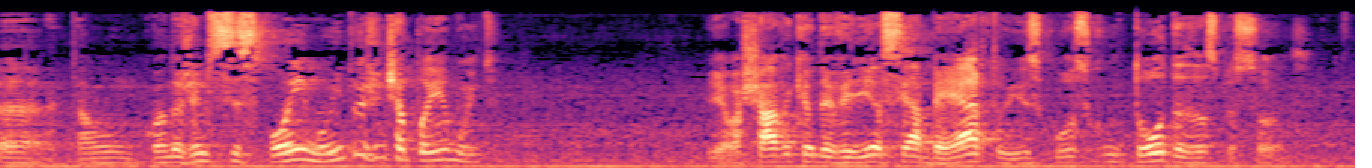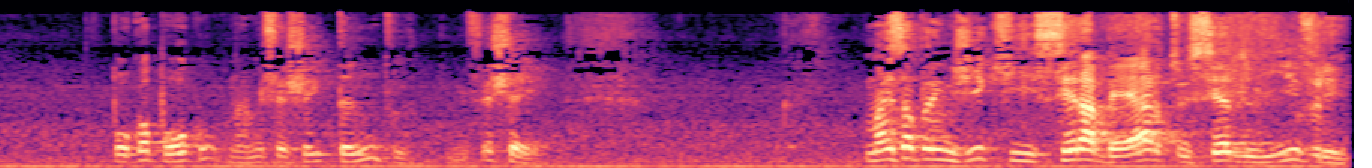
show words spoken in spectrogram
Uh, então, quando a gente se expõe muito, a gente apanha muito. Eu achava que eu deveria ser aberto e exposto com todas as pessoas. Pouco a pouco, né, me fechei tanto, me fechei. Mas aprendi que ser aberto e ser livre,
